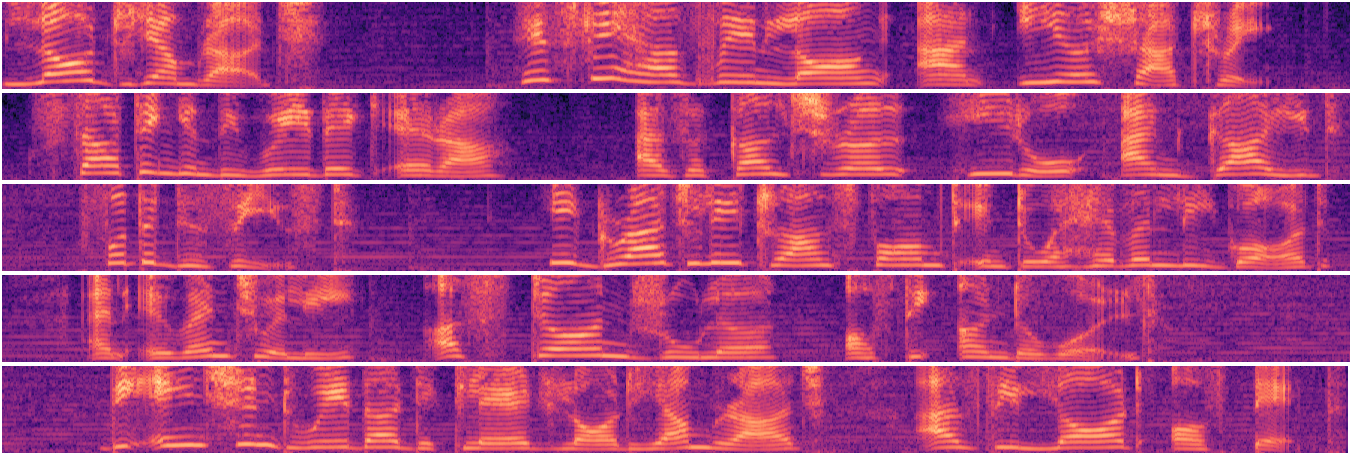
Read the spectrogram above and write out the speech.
Lord Yamraj. History has been long and ear shattering, starting in the Vedic era as a cultural hero and guide for the deceased. He gradually transformed into a heavenly god and eventually a stern ruler of the underworld. The ancient Veda declared Lord Yamraj as the Lord of Death.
